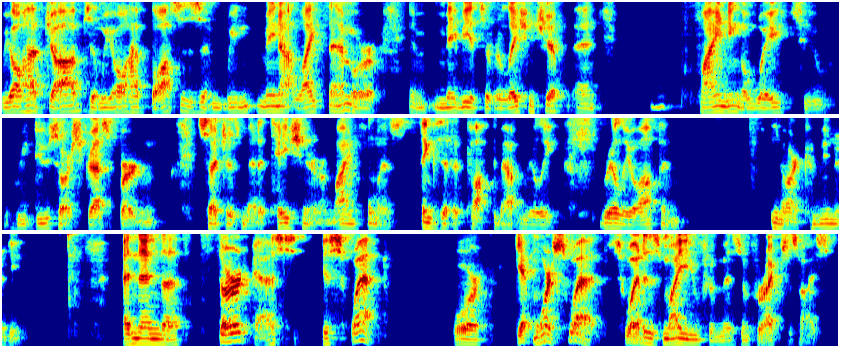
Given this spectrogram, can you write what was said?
we all have jobs and we all have bosses and we may not like them or maybe it's a relationship and finding a way to reduce our stress burden such as meditation or mindfulness things that are talked about really really often in our community and then the third s is sweat or get more sweat sweat is my euphemism for exercise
